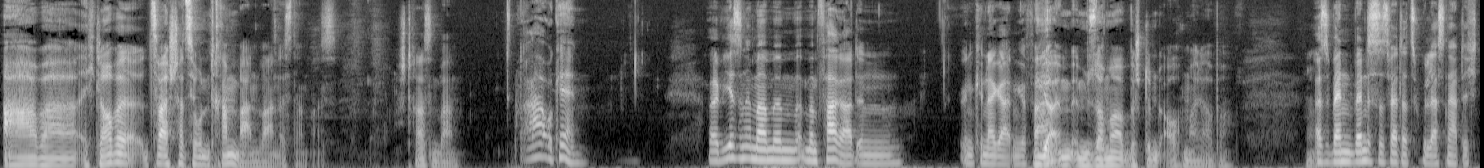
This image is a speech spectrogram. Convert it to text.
Aber ich glaube, zwei Stationen Trambahn waren es damals. Straßenbahn. Ah, okay. Weil wir sind immer mit, dem- mit dem Fahrrad in, in den Kindergarten gefahren. Ja, im, im Sommer bestimmt auch mal, aber. Also wenn, wenn es das Wetter zugelassen hat, ich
